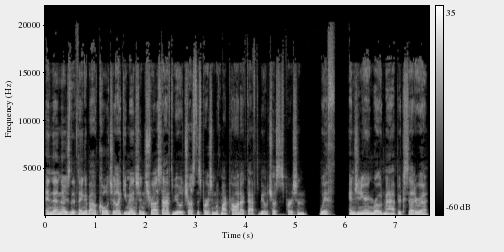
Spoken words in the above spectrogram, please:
And then there's the thing about culture. Like you mentioned, trust. I have to be able to trust this person with my product. I have to be able to trust this person with engineering roadmap, et cetera.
